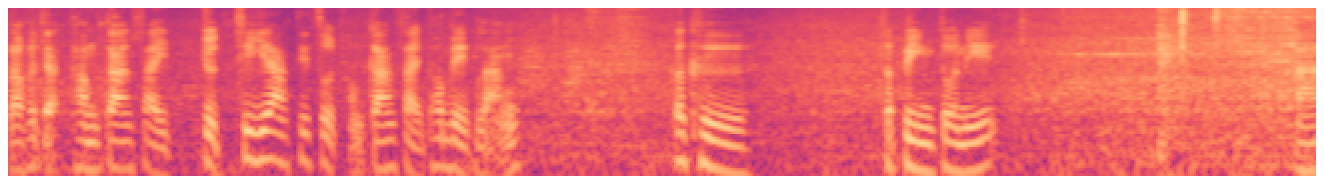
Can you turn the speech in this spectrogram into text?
เราก็จะทำการใส่จุดที่ยากที่สุดของการใส่ผ้าเบรกหลัง ก็คือสปริงตัวนี้อ่า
